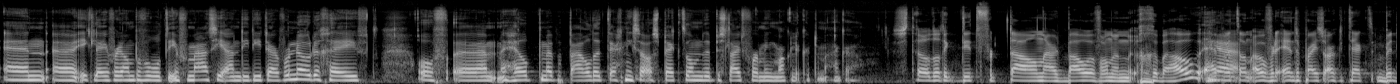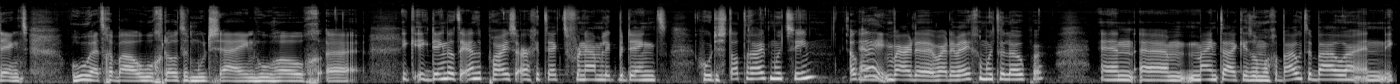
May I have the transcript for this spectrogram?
En eh, ik lever dan bijvoorbeeld de informatie aan die hij daarvoor nodig heeft. Of ehm, help met bepaalde technische aspecten om de besluitvorming makkelijker te maken. Stel dat ik dit vertaal naar het bouwen van een gebouw. Hebben we Ja. het dan over de enterprise architect bedenkt hoe het gebouw, hoe groot het moet zijn, hoe hoog. eh, Ik, ik denk dat de enterprise architect voornamelijk bedenkt hoe de stad eruit moet zien. Oké. Waar de, waar de wegen moeten lopen. En ehm, mijn taak is om een gebouw te bouwen. En ik,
